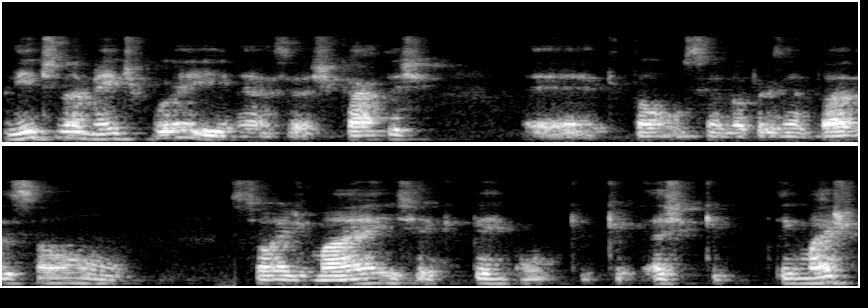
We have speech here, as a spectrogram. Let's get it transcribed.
nitidamente por aí. Né? As cartas é, que estão sendo apresentadas são, são as mais. É, que, que, que tem mais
